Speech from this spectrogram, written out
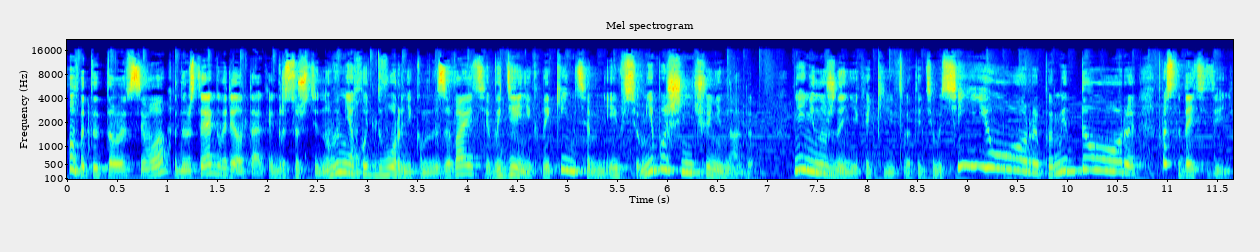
вот этого всего. Потому что я говорила так. Я говорю, слушайте, ну вы меня хоть дворником называете, вы денег накиньте мне, и все. Мне больше ничего не надо. Мне не нужны никакие вот эти вот сеньоры, помидоры. Просто дайте денег.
